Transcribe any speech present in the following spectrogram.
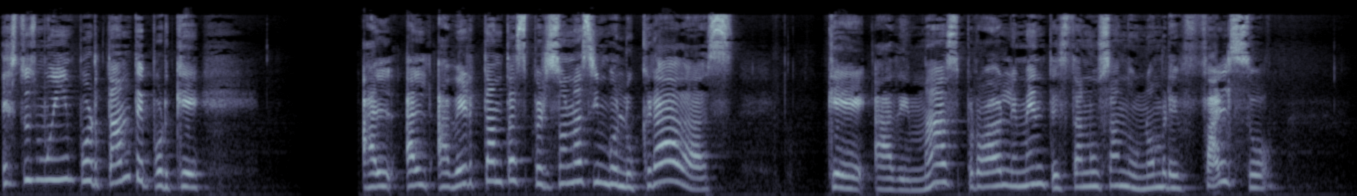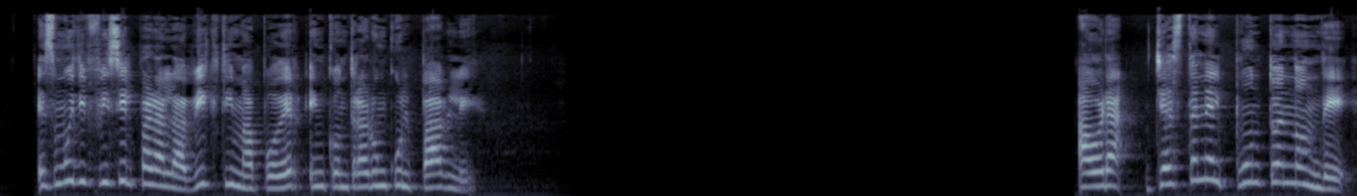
Esto es muy importante porque al, al haber tantas personas involucradas, que además probablemente están usando un nombre falso, es muy difícil para la víctima poder encontrar un culpable Ahora, ya está en el punto en donde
